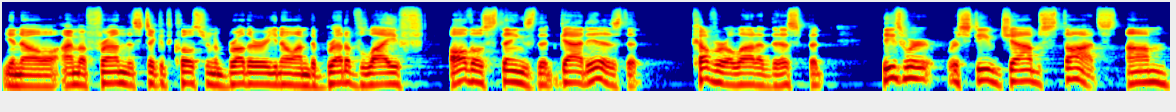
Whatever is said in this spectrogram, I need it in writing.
you know, I'm a friend that sticketh closer than a brother. You know, I'm the bread of life. All those things that God is that cover a lot of this. But these were, were Steve Jobs' thoughts. Um,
